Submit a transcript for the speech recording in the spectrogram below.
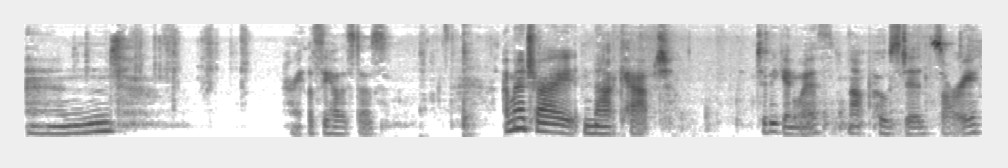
And, all right, let's see how this does. I'm gonna try not capped to begin with, not posted, sorry.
